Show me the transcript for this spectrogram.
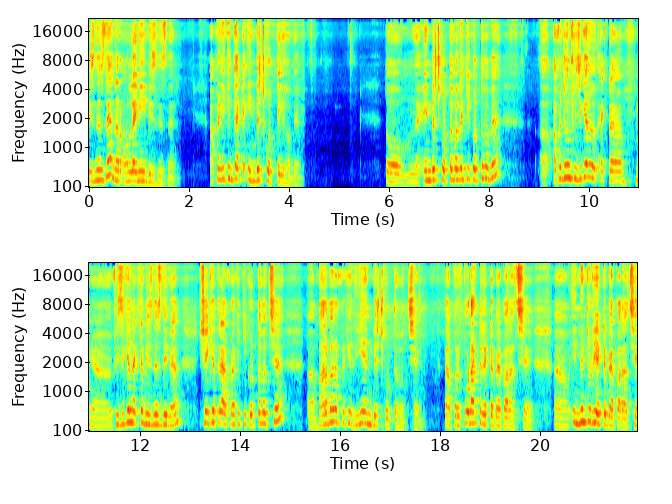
বিজনেস দেন আর অনলাইনেই বিজনেস দেন, আপনাকে কিন্তু একটা ইনভেস্ট করতেই হবে। তো ইনভেস্ট করতে হলে কি করতে হবে? আপনি যখন ফিজিক্যাল একটা ফিজিক্যাল একটা বিজনেস দিবেন, সেই ক্ষেত্রে আপনাকে কি করতে হচ্ছে? বারবার আপনাকে রিইনভেস্ট করতে হচ্ছে। তারপরে প্রোডাক্টের একটা ব্যাপার আছে ইনভেন্টরি একটা ব্যাপার আছে,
